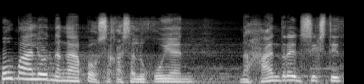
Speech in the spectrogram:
Pumalo na nga po sa kasalukuyan na 160,000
